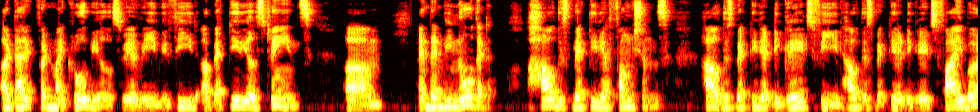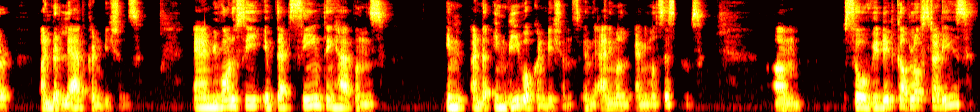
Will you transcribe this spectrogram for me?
a direct fed microbials where we we feed a bacterial strains, um, and then we know that how this bacteria functions how this bacteria degrades feed, how this bacteria degrades fiber under lab conditions. And we want to see if that same thing happens in under in vivo conditions in the animal animal systems. Um, so we did a couple of studies.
